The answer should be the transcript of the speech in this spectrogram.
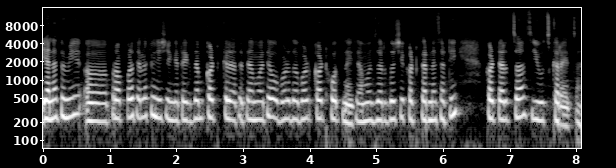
यांना तुम्ही प्रॉपर त्याला फिनिशिंग येतं एकदम कट केलं जातं. त्यामुळे ते ओबडधोबड कट होत नाही. त्यामुळे जरदोशी कट करण्यासाठी कटरचाच यूज करायचा.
